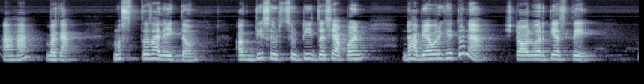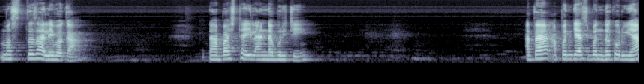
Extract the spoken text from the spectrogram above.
आहा बघा मस्त झाले एकदम. अगदी सुटसुटी जशी आपण ढाब्यावर घेतो ना स्टॉलवरती असते. मस्त झाले बघा. ढाबा स्टाईल अंडा भुर्जी आता आपण गॅस बंद करूया.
